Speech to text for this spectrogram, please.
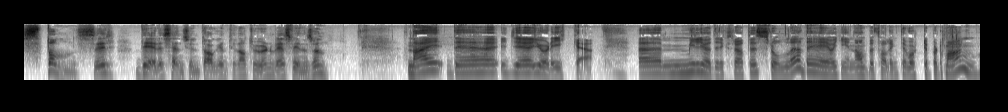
Stanser deres hensyntagen til naturen ved Svinesund? Nei, det, det, gjør det ikke. Miljødirektoratets rolle det er å gi en anbefaling til vårt departement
